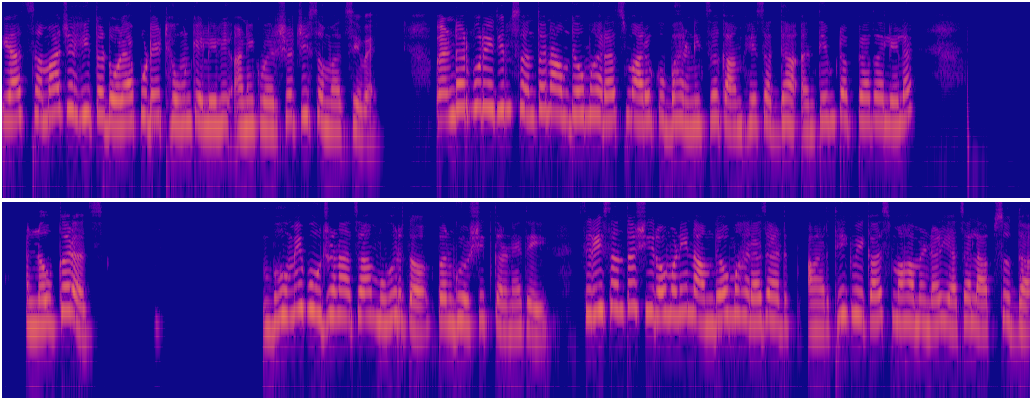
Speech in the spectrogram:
यात समाजहित डोळ्यापुढे ठेवून केलेली अनेक वर्षाची समाजसेवा आहे. पंढरपूर येथील संत नामदेव महाराज स्मारक उभारणीचं काम हे सध्या अंतिम टप्प्यात आलेलं आहे. लवकरच भूमिपूजनाचा मुहूर्त पण घोषित करण्यात येईल. श्री संत शिरोमणी नामदेव महाराज आर्थिक विकास महामंडळ याचा लाभ सुद्धा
